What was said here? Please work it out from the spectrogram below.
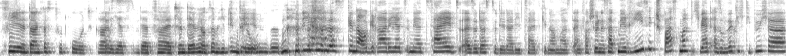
Vielen Dank, das tut gut. Gerade das, jetzt in der Zeit, in der wir uns am liebsten klonen würden. Ja, das genau, gerade jetzt in der Zeit, also dass du dir da die Zeit genommen hast. Einfach schön. Es hat mir riesig Spaß gemacht. Ich werde also ja. wirklich die Bücher,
